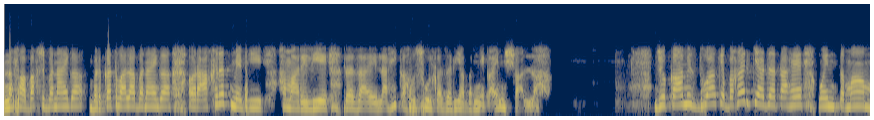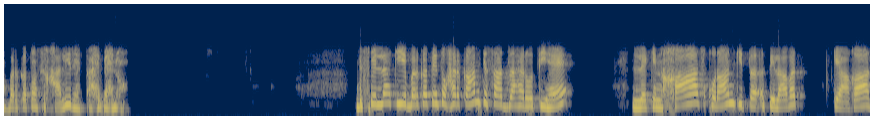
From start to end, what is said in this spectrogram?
نفع بخش بنائے گا، برکت والا بنائے گا اور آخرت میں بھی ہمارے لیے رضا الہی کا حصول کا ذریعہ بننے گا انشاءاللہ۔ جو کام اس دعا کے بغیر کیا جاتا ہے، وہ ان تمام برکتوں سے خالی رہتا ہے بہنوں۔ بسم اللہ کی یہ برکتیں تو ہر کام کے ساتھ ظاہر ہوتی ہیں، لیکن خاص قرآن کی تلاوت کے آغاز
